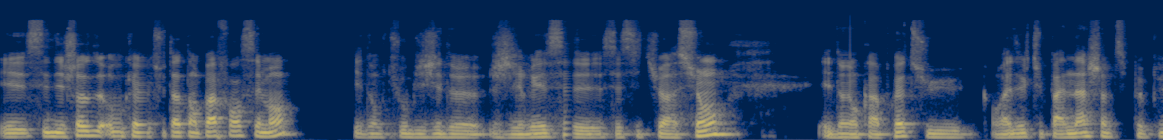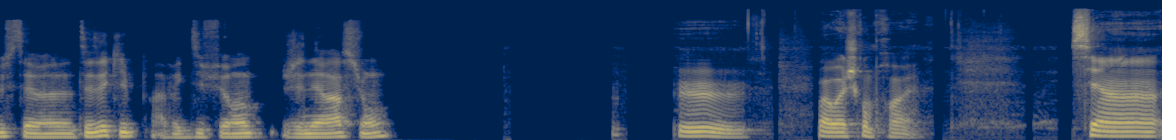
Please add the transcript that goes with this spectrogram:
Et c'est des choses auxquelles tu t'attends pas forcément. Et donc, tu es obligé de gérer ces, situations. Et donc, après, tu, on va dire que tu panaches un petit peu plus tes, tes équipes avec différentes générations. Mmh. Ouais, ouais, je comprends. C'est un,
